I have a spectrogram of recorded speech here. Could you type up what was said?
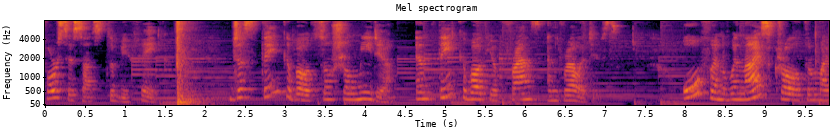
forces us to be fake. Just think about social media and think about your friends and relatives. Often, when I scroll through my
